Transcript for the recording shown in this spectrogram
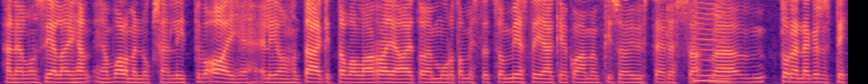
hänellä on siellä ihan, ihan valmennukseen liittyvä aihe. Eli onhan tämäkin tavallaan raja-aitojen murtamista, että se on miesten jääkiekko MM-kisojen yhteydessä. Mm. Todennäköisesti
